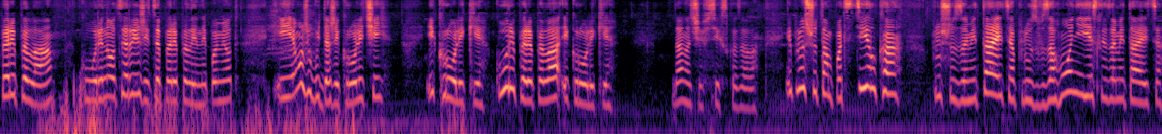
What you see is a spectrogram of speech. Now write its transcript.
Перепела, кури. Ну, це рижий, це перепелиний помет. І може бути навіть кролічий. І кролики. Кури, перепела і кролики. Да, наче всіх сказала. І плюс, що там подстілка, плюс, що замітається, плюс в загоні, якщо замітається.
